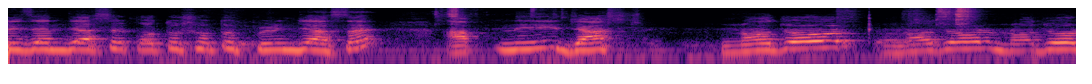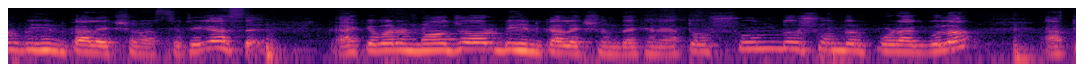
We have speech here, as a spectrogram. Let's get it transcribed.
ডিজাইন যে আছে, কত শত প্রিন্ট যে আছে, আপনি জাস্ট নজর নজর, নজরবিহীন কালেকশন আছে, ঠিক আছে? একেবারে নজরবিহীন কালেকশন দেখেন, এত সুন্দর সুন্দর প্রোডাক্টগুলো এত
